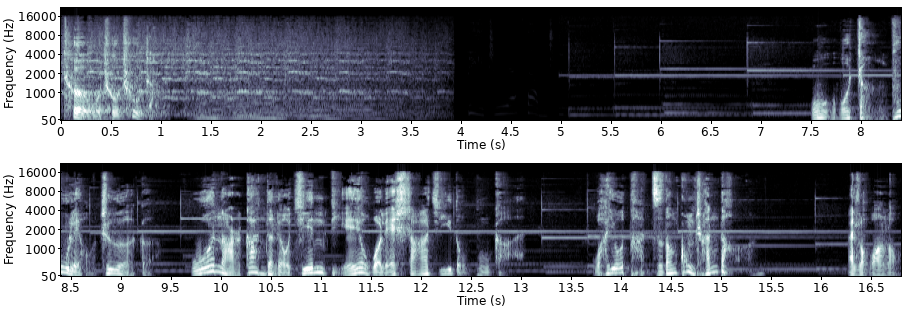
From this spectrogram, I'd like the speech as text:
特务处处长。我我整不了这个，我哪干得了间谍呀？我连杀鸡都不敢。我还有胆子当共产党？哎，老王，老王，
